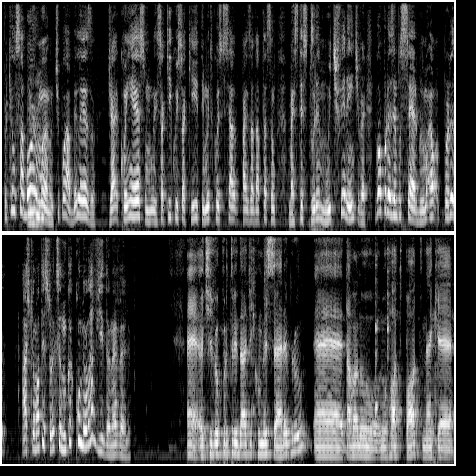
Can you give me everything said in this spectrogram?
Porque o sabor, uhum. mano, tipo, ah, beleza, já conheço isso aqui com isso aqui, tem muita coisa que se faz adaptação, mas textura é muito diferente, velho. Igual, por exemplo, cérebro. É, acho que é uma textura que você nunca comeu na vida, né, velho? É, eu tive a oportunidade de comer cérebro, é, tava no, no Hot Pot, né, que é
